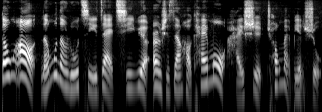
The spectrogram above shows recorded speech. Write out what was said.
冬奥能不能如期在七月二十三号开幕，还是充满变数。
